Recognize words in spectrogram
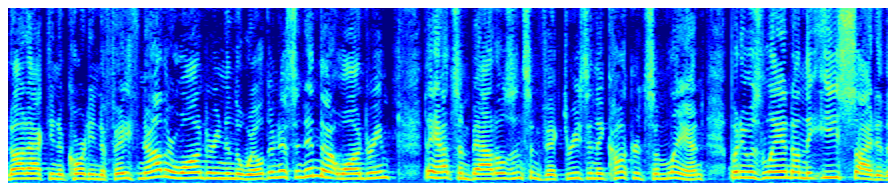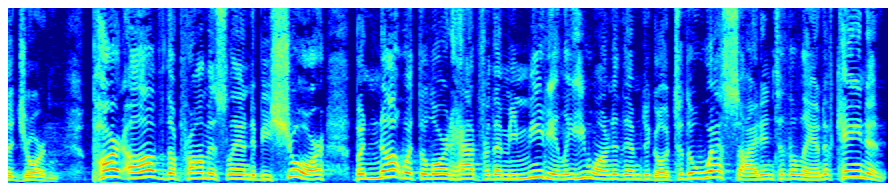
not acting according to faith. Now they're wandering in the wilderness, and in that wandering, they had some battles and some victories, and they conquered some land, but it was land on the east side of the Jordan. Part of the promised land to be sure, but not what the Lord had for them immediately. He wanted them to go to the west side into the land of Canaan.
